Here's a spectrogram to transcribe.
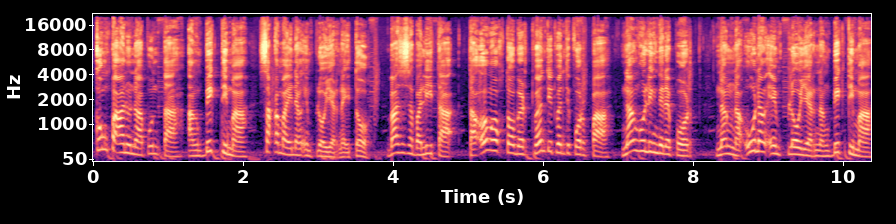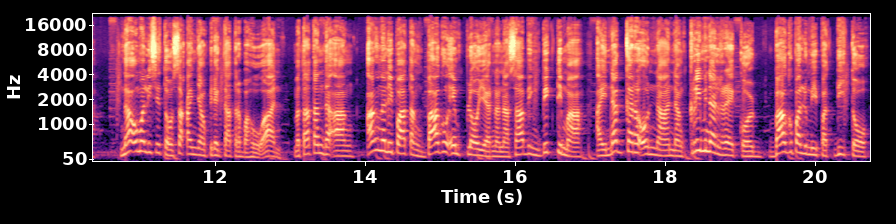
kung paano napunta ang biktima sa kamay ng employer na ito. Base sa balita, taong October 2024 pa nang huling nireport ng naunang employer ng biktima na umalis ito sa kanyang pinagtatrabahuan. Matatandaang ang nalipatang bagong employer na nasabing biktima ay nagkaroon na ng criminal record bago pa lumipat dito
